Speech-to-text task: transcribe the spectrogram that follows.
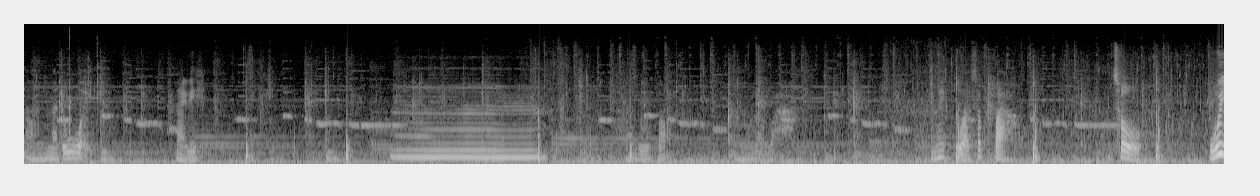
เอาอันนี้มาด้วย ไหนดิ อืม ก่อนอะไรวะไม่กลัวสักเปล่าโชอุ้ย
